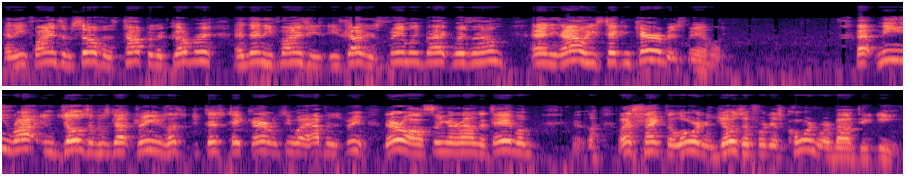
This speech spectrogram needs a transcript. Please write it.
and he finds himself as top of the government. And then he finds he's, he's got his family back with him, and now he's taking care of his family. That mean, rotten Joseph who's got dreams, let's just take care of him and see what happens to dream. They're all singing around the table. Let's thank the Lord and Joseph for this corn we're about to eat.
